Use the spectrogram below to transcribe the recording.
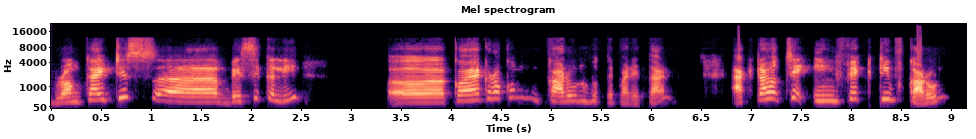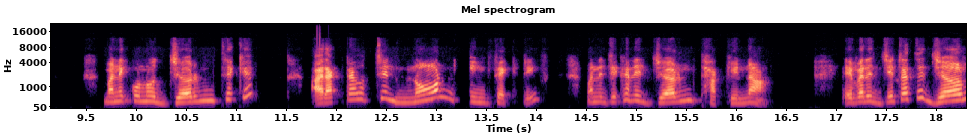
ব্রঙ্কাইটিস বেসিক্যালি কয়েক রকম কারণ হতে পারে তার। একটা হচ্ছে ইনফেক্টিভ কারণ মানে কোনো জার্ম থেকে, আর একটা হচ্ছে নন ইনফেক্টিভ মানে যেখানে জার্ম থাকে না। এবারে যেটাতে জার্ম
